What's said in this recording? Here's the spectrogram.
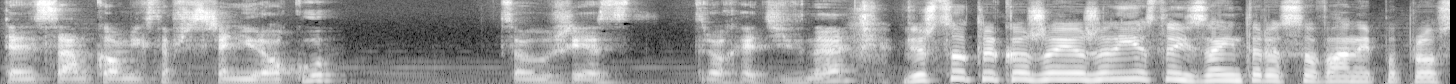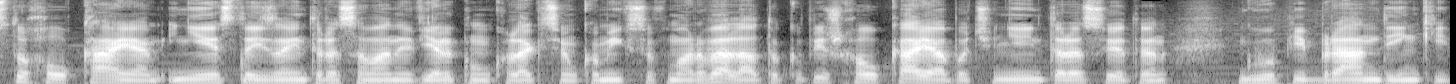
ten sam komiks na przestrzeni roku, co już jest trochę dziwne. Wiesz co, tylko że jeżeli jesteś zainteresowany po prostu Hawkeye'em i nie jesteś zainteresowany wielką kolekcją komiksów Marvela, to kupisz Hawkeye'a, bo cię nie interesuje ten głupi branding i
